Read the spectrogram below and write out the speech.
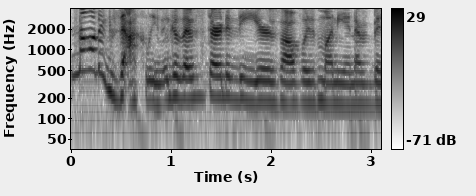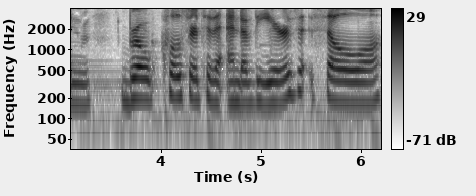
Not exactly, because I've started the years off with money and I've been broke closer to the end of the years. So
